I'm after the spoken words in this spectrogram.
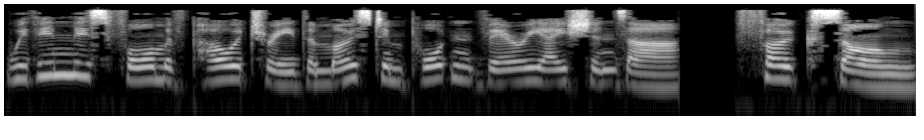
Within this form of poetry the most important variations are folk song,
